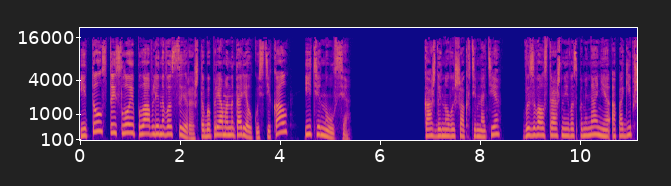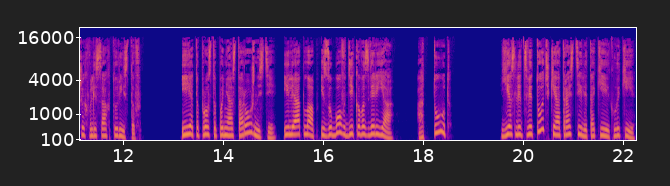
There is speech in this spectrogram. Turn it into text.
и толстый слой плавленного сыра, чтобы прямо на тарелку стекал и тянулся. Каждый новый шаг в темноте вызывал страшные воспоминания о погибших в лесах туристов. И это просто по неосторожности или от лап и зубов дикого зверья. А тут... Если цветочки отрастили такие клыки,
